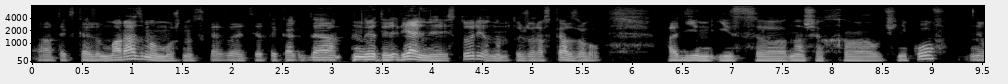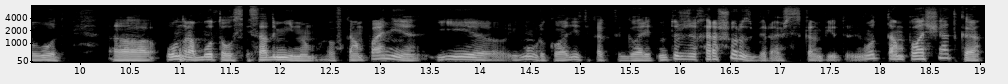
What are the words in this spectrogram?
а, так скажем, маразма, можно сказать, это когда, ну это реальная история, нам тоже рассказывал один из а, наших а, учеников, вот, он работал с админом в компании, и ему руководитель как-то говорит, ну ты же хорошо разбираешься с компьютерами, вот там площадка,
